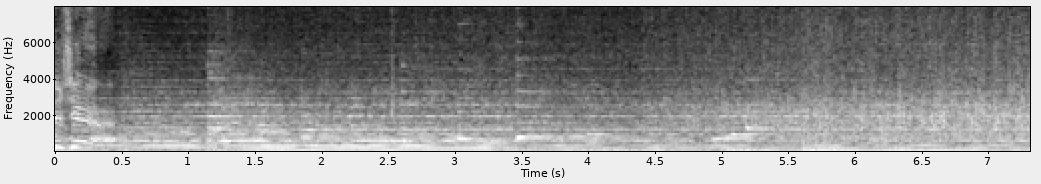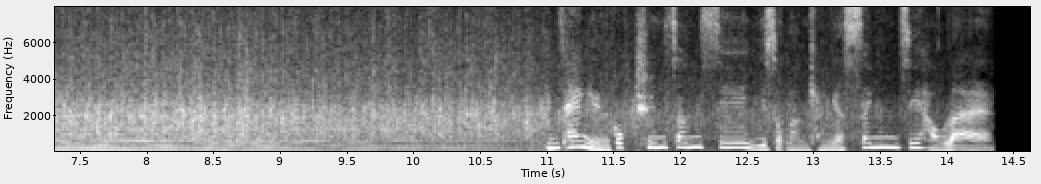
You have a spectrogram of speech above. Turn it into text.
谢谢。咁聽完谷村新司耳熟能詳嘅《声》之後呢，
